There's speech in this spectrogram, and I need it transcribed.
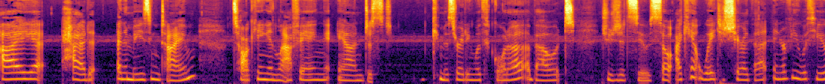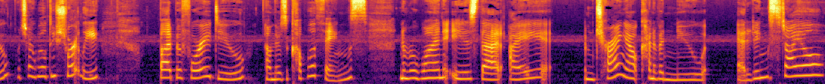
I had an amazing time talking and laughing and just commiserating with Guoda about jiu-jitsu. So I can't wait to share that interview with you, which I will do shortly. But before I do, um, there's a couple of things. Number one is that I am trying out kind of a new editing style.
